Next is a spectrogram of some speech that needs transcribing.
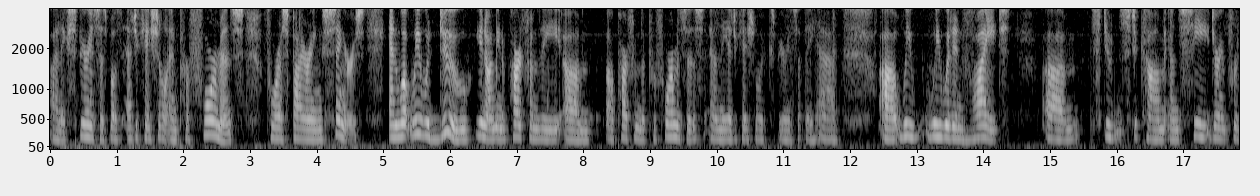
an experience that's both educational and performance for aspiring singers. And what we would do, you know, I mean, apart from the um, apart from the performances and the educational experience that they had, uh, we we would invite um, students to come and see during for,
